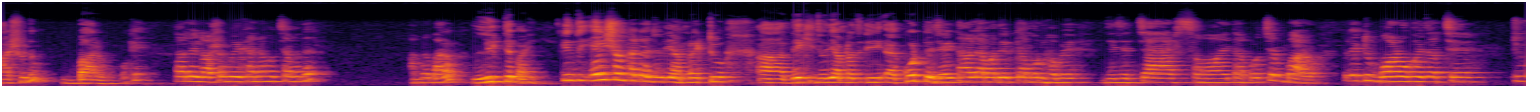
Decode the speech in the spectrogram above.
আর শুধু বারো ওকে তাহলে লসাগু এখানে হচ্ছে আমাদের, আমরা বারো লিখতে পারি। কিন্তু এই সংখ্যাটা যদি আমরা একটু দেখি, যদি আমরা যদি করতে যাই, তাহলে আমাদের কেমন হবে? যে যে চার, ছয়, তারপর হচ্ছে বারো। তাহলে একটু বড় হয়ে যাচ্ছে টু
